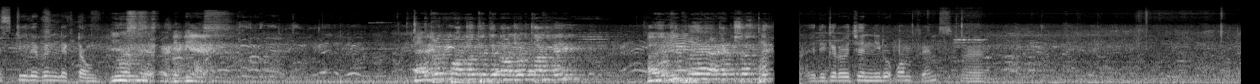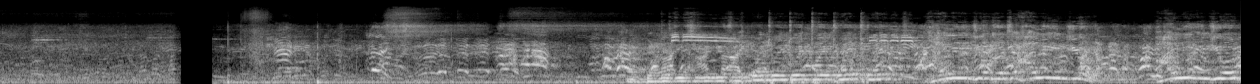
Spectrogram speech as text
ST eleven Lake Town yes yes টাইপের পদ্ধতিতে নজর থাকবে। আর এটি প্লেয়ার অ্যাটেনশন এদিকে রয়েছে Nirupam friends wait wait wait highly injured হয়েছে হাইলি ইনজিওর্ড হাইলি ইনজিওর্ড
